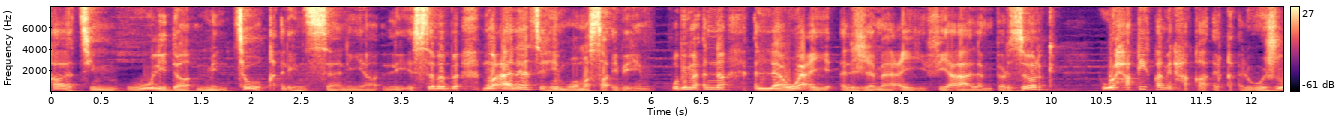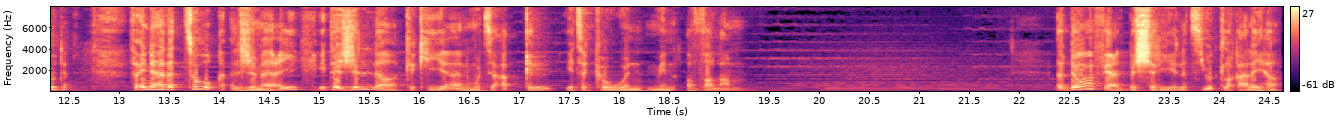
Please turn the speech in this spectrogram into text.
قاتم ولد من توق الإنسانية لسبب معاناتهم ومصائبهم. وبما أن اللاوعي الجماعي في عالم برزيرك هو حقيقة من حقائق الوجود. فإن هذا التوق الجماعي يتجلى ككيان متعقل يتكون من الظلام. الدوافع البشرية التي يطلق عليها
